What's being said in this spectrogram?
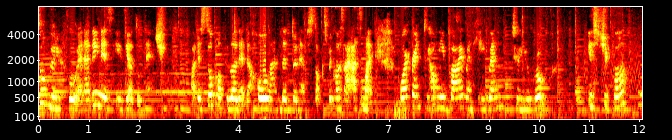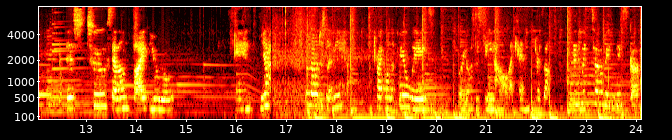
So beautiful and I think it's easier to match. But it's so popular that the whole London don't have stocks because I asked my boyfriend to help me buy when he went to Europe. It's cheaper. It's 275 euro and yeah so now just let me try on a few ways for you all to see how I can dress up in winter with this scarf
